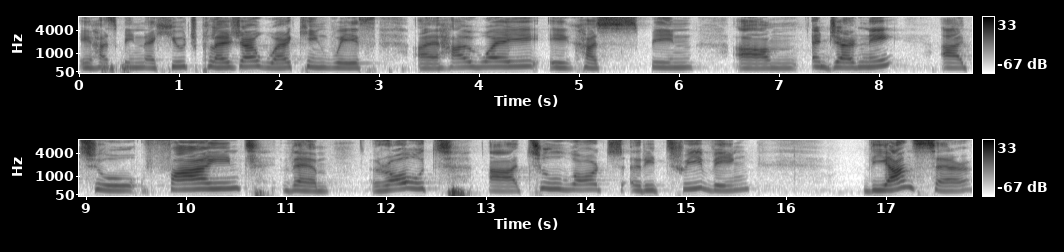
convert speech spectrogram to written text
It has been a huge pleasure working with uh, Huawei. It has been um, a journey uh, to find the road uh, towards retrieving the answer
